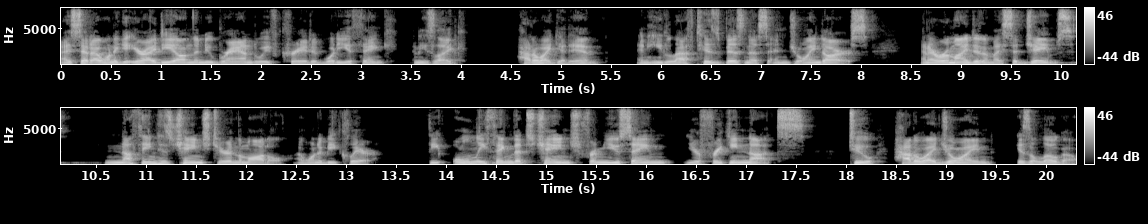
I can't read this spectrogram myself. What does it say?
I said, I want to get your idea on the new brand we've created. What do you think? And he's like, How do I get in? And he left his business and joined ours. And I reminded him, I said, James, nothing has changed here in the model. I want to be clear. The only thing that's changed from you saying you're freaking nuts to how do I join is a logo.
